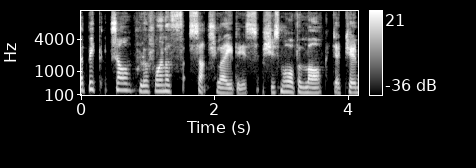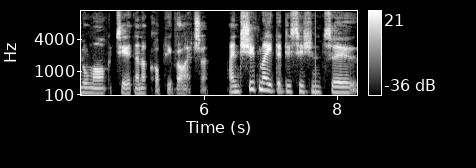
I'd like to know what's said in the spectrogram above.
a, big example of one of such ladies. She's more of a marketer, general marketer than a copywriter. And she'd made the decision to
